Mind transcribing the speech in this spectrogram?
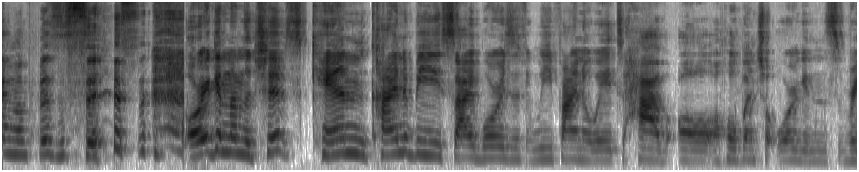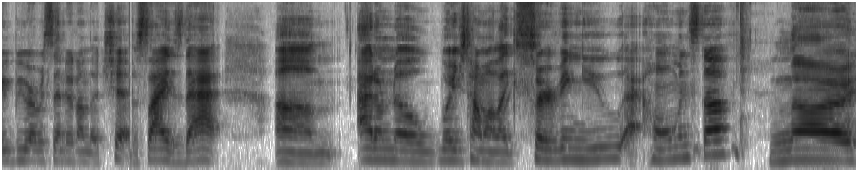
i'm a physicist organ on the chips can kind of be cyborgs if we find a way to have all a whole bunch of organs be represented on the chip besides that um, i don't know what you're talking about like serving you at home and stuff No,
